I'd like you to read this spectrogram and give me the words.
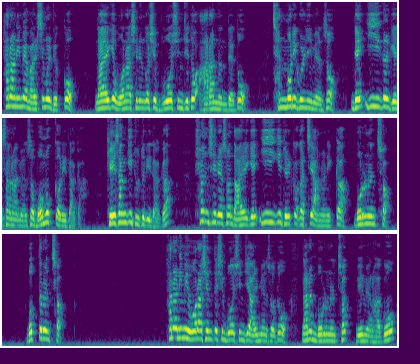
하나님의 말씀을 듣고 나에게 원하시는 것이 무엇인지도 알았는데도 잔머리 굴리면서 내 이익을 계산하면서 머뭇거리다가 계산기 두드리다가 현실에서 나에게 이익이 될 것 같지 않으니까 모르는 척, 못 들은 척, 하나님이 원하시는 뜻이 무엇인지 알면서도 나는 모르는 척 외면하고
